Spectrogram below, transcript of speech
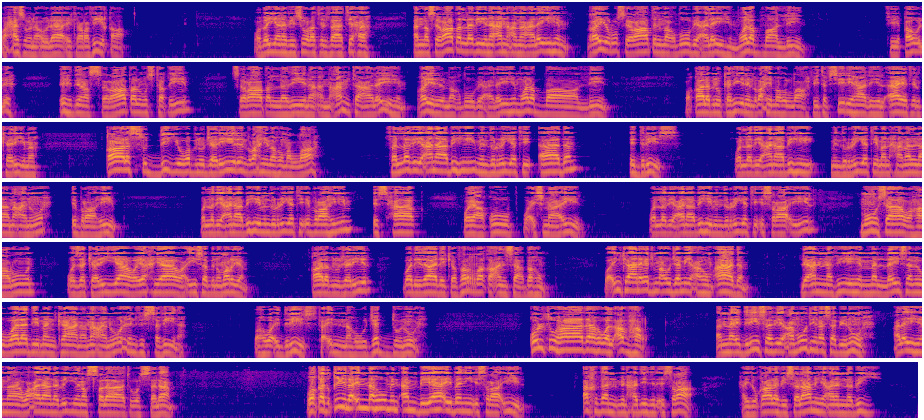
وحسن أولئك رفيقا. وبين في سورة الفاتحة أن صراط الذين أنعم عليهم غير صراط المغضوب عليهم ولا الضالين. في قوله اهدنا الصراط المستقيم صراط الذين أنعمت عليهم غير المغضوب عليهم ولا الضالين. وقال ابن كثير رحمه الله في تفسير هذه الآية الكريمة قال السدي وابن جرير رحمهما الله فالذي عنا به من ذرية آدم إدريس والذي عنا به من ذرية من حملنا مع نوح إبراهيم والذي عنا به من ذرية إبراهيم إسحاق ويعقوب وإسماعيل والذي عنا به من ذرية إسرائيل موسى وهارون وزكريا ويحيى وعيسى بن مريم. قال ابن جرير ولذلك فرق أنسابهم. وإن كان يجمع جميعهم آدم لأن فيهم من ليس من ولد من كان مع نوح في السفينة وهو إدريس فإنه جد نوح. قلت هذا هو الأظهر أن إدريس في عمود نسب نوح عليهما وعلى نبينا الصلاة والسلام. وقد قيل إنه من أنبياء بني إسرائيل أخذا من حديث الإسراء حيث قال في سلامه على النبي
